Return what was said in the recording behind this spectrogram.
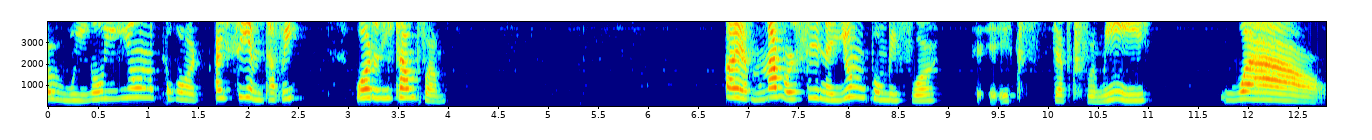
A real unicorn! I see him, Tuffy. Where did he come from? I have never seen a unicorn before, except for me. Wow!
